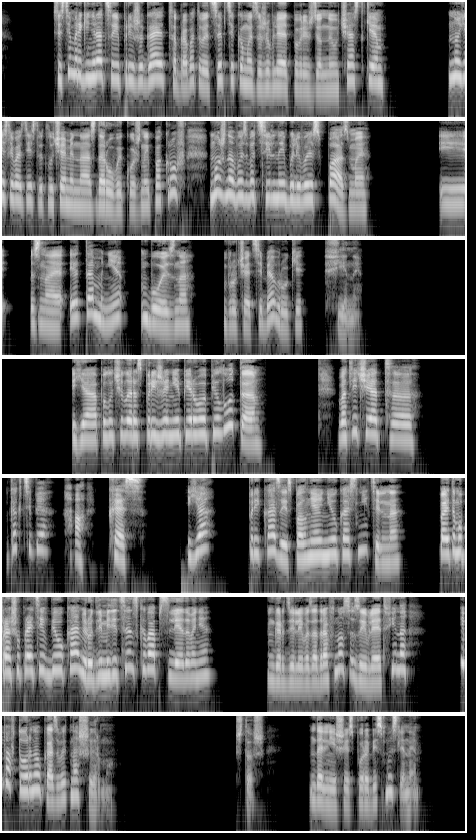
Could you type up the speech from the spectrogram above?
Система регенерации прижигает, обрабатывает септиком и заживляет поврежденные участки. Но если воздействовать лучами на здоровый кожный покров, можно вызвать сильные болевые спазмы. И, зная это, мне боязно вручать себя в руки Фины. Я получила распоряжение первого пилота в отличие от... Э, как тебя? А, Кэс. Я приказы исполняю неукоснительно, поэтому прошу пройти в биокамеру для медицинского обследования. Горделиво задрав нос, заявляет Фина и повторно указывает на ширму. Что ж, дальнейшие споры бессмысленны.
